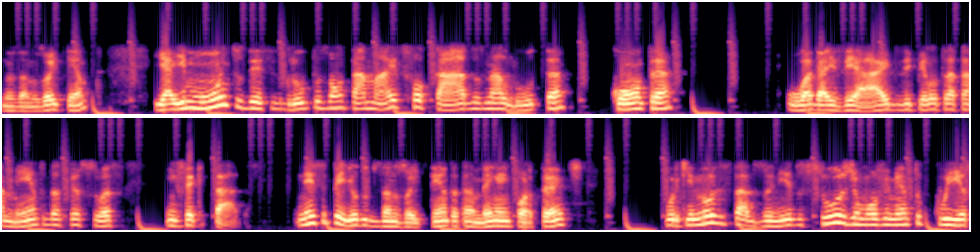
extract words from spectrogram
nos anos 80, e aí muitos desses grupos vão estar mais focados na luta contra o HIV AIDS e pelo tratamento das pessoas infectadas. Nesse período dos anos 80 também é importante, porque nos Estados Unidos surge o um movimento queer,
